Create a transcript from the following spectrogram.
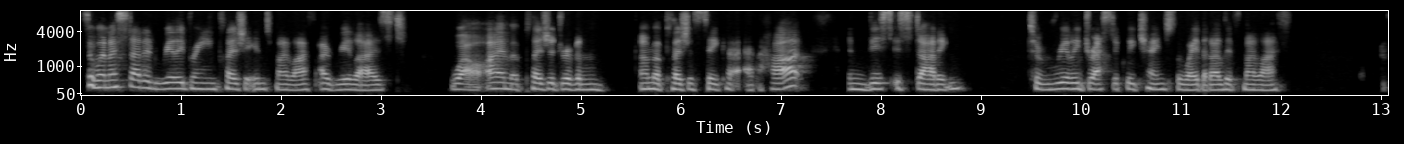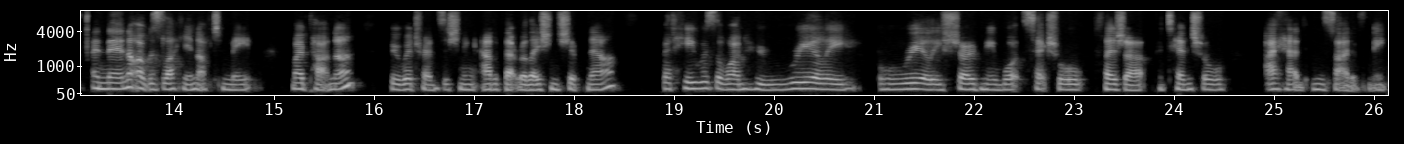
So when I started really bringing pleasure into my life, I realized, wow, I am a pleasure driven, I'm a pleasure seeker at heart. And this is starting to really drastically change the way that I live my life. And then I was lucky enough to meet my partner, who we're transitioning out of that relationship now. But he was the one who really, really showed me what sexual pleasure potential I had inside of me.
